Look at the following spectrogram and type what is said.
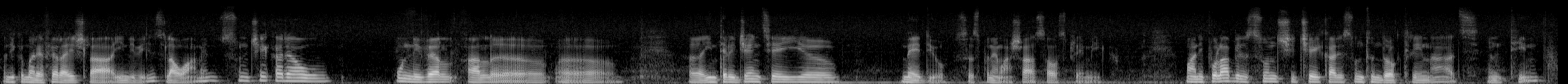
adică mă refer aici la indivizi, la oameni, sunt cei care au un nivel al uh, uh, uh, inteligenței uh, mediu, să spunem așa, sau spre mic. Manipulabili sunt și cei care sunt îndoctrinați în timp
